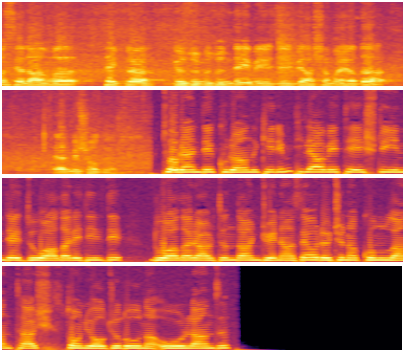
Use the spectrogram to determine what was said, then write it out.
o selamı tekrar gözümüzün değmeyeceği bir aşamaya da ermiş oluyoruz. Törende Kur'an-ı Kerim tilaveti eşliğinde dualar edildi. Dualar ardından cenaze aracına konulan taş son yolculuğuna uğurlandı.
